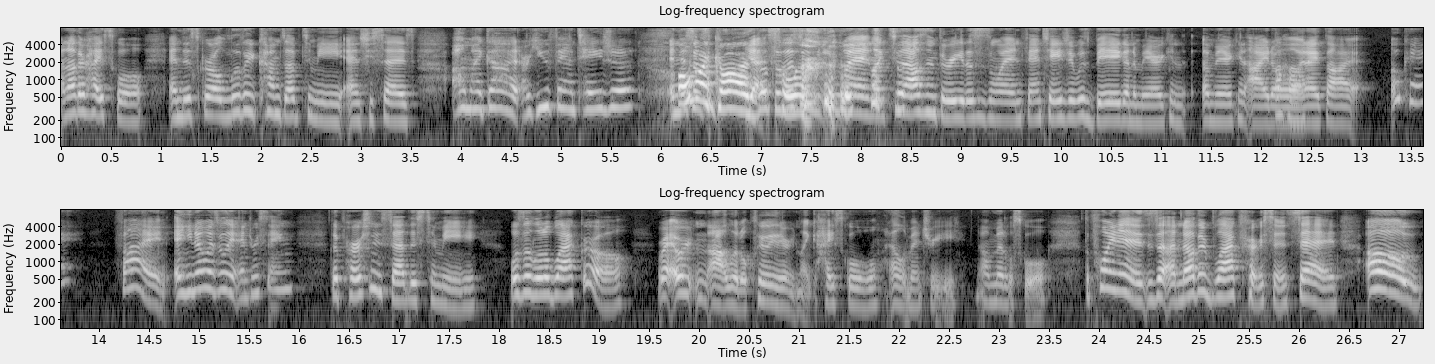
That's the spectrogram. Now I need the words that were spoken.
another high school, and this girl literally comes up to me and she says, "Oh my God, are you Fantasia?" And oh my is, God, yeah. so hilarious. this is when like 2003. This is when Fantasia was big on American American Idol, uh-huh. and I thought, okay, fine. And you know what's really interesting? The person who said this to me was a little black girl right or not little clearly they're in like high school elementary no middle school the point is is that another black person said oh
